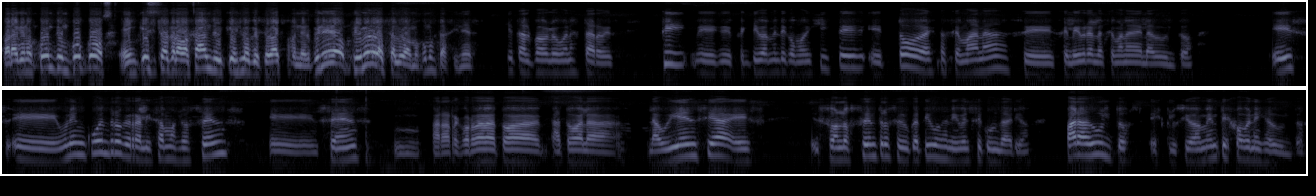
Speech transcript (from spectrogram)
para que nos cuente un poco en qué se está trabajando y qué es lo que se va a exponer. Primero, primero la saludamos. ¿Cómo estás, Inés? ¿Qué tal, Pablo? Buenas tardes. Sí, eh, efectivamente, como dijiste, toda esta semana se celebra la Semana del Adulto. Es un encuentro que realizamos los CENS, el CENS para recordar a toda, la, audiencia, es, son los centros educativos de nivel secundario, para adultos, exclusivamente jóvenes y adultos.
